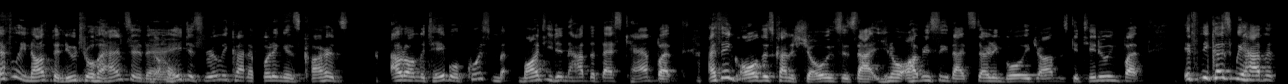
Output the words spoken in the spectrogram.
definitely not the neutral answer there. No. Hey, just really kind of putting his cards out on the table. Of course, Monty didn't have the best camp, but I think all this kind of shows is that, you know, obviously that starting goalie drama is continuing, but it's because we haven't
